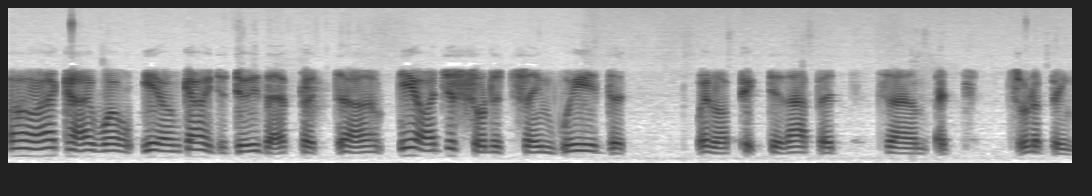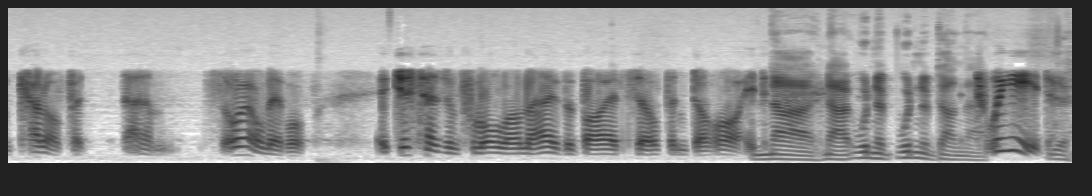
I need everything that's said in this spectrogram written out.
Oh, okay. Well, yeah, I'm going to do that. But uh, yeah, I just thought it seemed weird that when I picked it up, it um, it's sort of been cut off at um, soil level. It just hasn't fallen over by itself and died. No, no, it wouldn't have wouldn't have done that. It's weird. Yeah.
